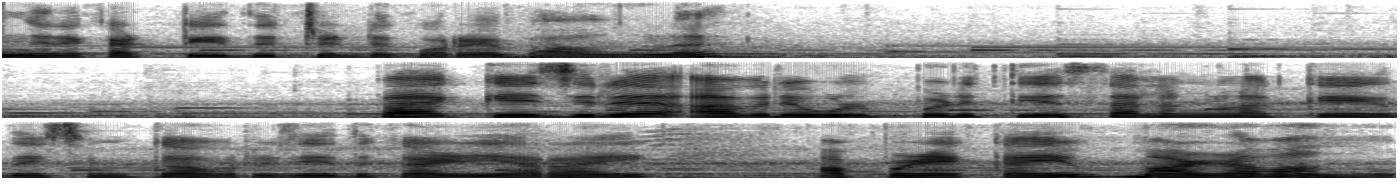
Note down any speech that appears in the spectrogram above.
അങ്ങനെ കട്ട് ചെയ്തിട്ടുണ്ട് കുറേ ഭാഗങ്ങൾ പാക്കേജിൽ അവർ ഉൾപ്പെടുത്തിയ സ്ഥലങ്ങളൊക്കെ ഏകദേശം കവർ ചെയ്ത് കഴിയാറായി. അപ്പോഴേക്കായും മഴ വന്നു.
